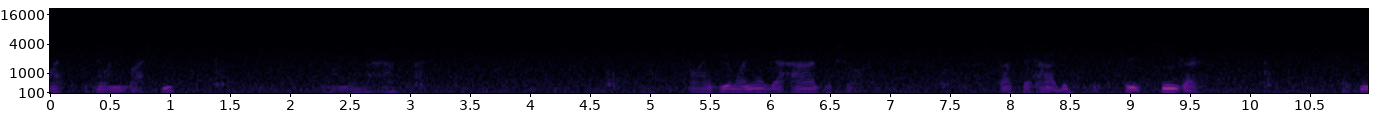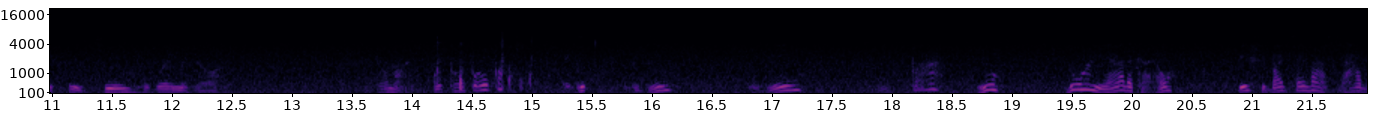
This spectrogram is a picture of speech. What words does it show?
Olha, deu uma embaixo aqui. Deu uma linha agarrada. Olha, deu uma linha agarrada, pessoal. Tá ferrado, hein? Esse fritinho, cara. Esse aqui é fritinho, depois é melhor. Toma mais. Opa, opa, opa. Peguei, peguei. Opa, viu? Linhadas, cara, ó. Peixe bate sai vazado.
